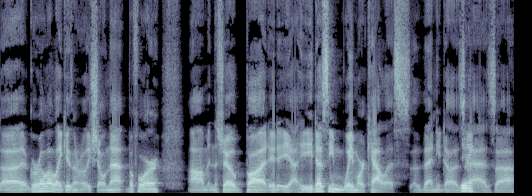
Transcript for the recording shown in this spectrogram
uh, Gorilla. Like, hasn't really shown that before um, in the show. But it, yeah, he, he does seem way more callous than he does Yeah. as uh,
